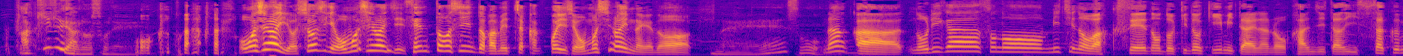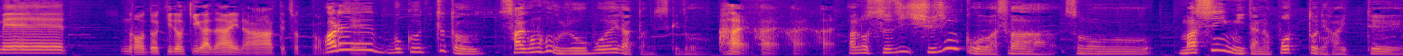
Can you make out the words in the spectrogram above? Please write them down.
飽きるやろ、それ。面白いよ。正直面白いし、戦闘シーンとかめっちゃかっこいいし、面白いんだけど、ねえ、そう。なんか、ノリが、その、未知の惑星のドキドキみたいなのを感じた一作目のドキドキがないなーってちょっと思って。あれ、僕、ちょっと最後の方、うろ覚えだったんですけど、はい、はい、はい、はい。あの筋、主人公はさ、その、マシンみたいなポットに入って、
